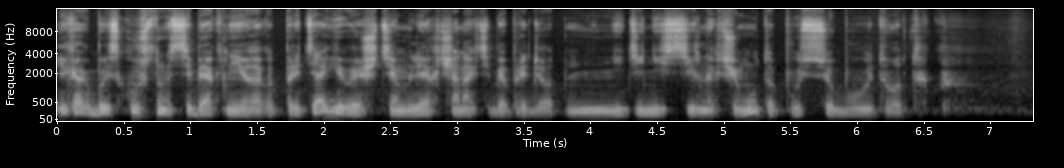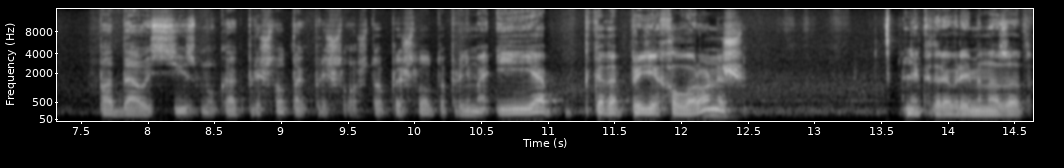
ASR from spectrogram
и как бы искусственно себя к ней так вот притягиваешь, тем легче она к тебе придет. Не тянись сильно к чему-то, пусть все будет вот по даосизму. Как пришло, так пришло. Что пришло, то принимай. И я, когда приехал в Воронеж некоторое время назад,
